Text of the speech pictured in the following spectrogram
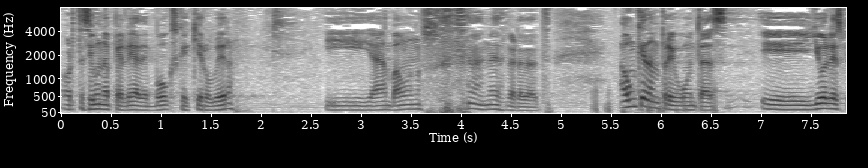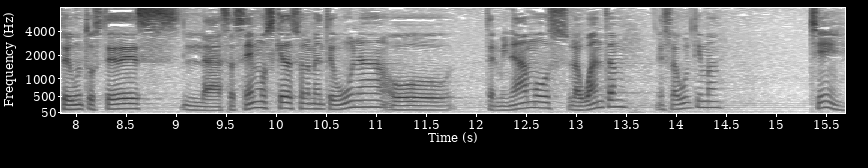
Ahorita sigue una pelea de box que quiero ver. Y ya, vámonos. no es verdad. Aún quedan preguntas. Eh, yo les pregunto a ustedes, ¿las hacemos? ¿Queda solamente una? ¿O terminamos, la aguantan, es la última. Sí.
